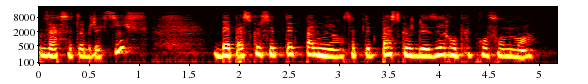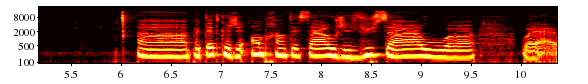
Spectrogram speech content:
vers cet objectif. Ben parce que c'est peut-être pas le mien, c'est peut-être pas ce que je désire au plus profond de moi. peut-être que j'ai emprunté ça ou j'ai vu ça ou voilà,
